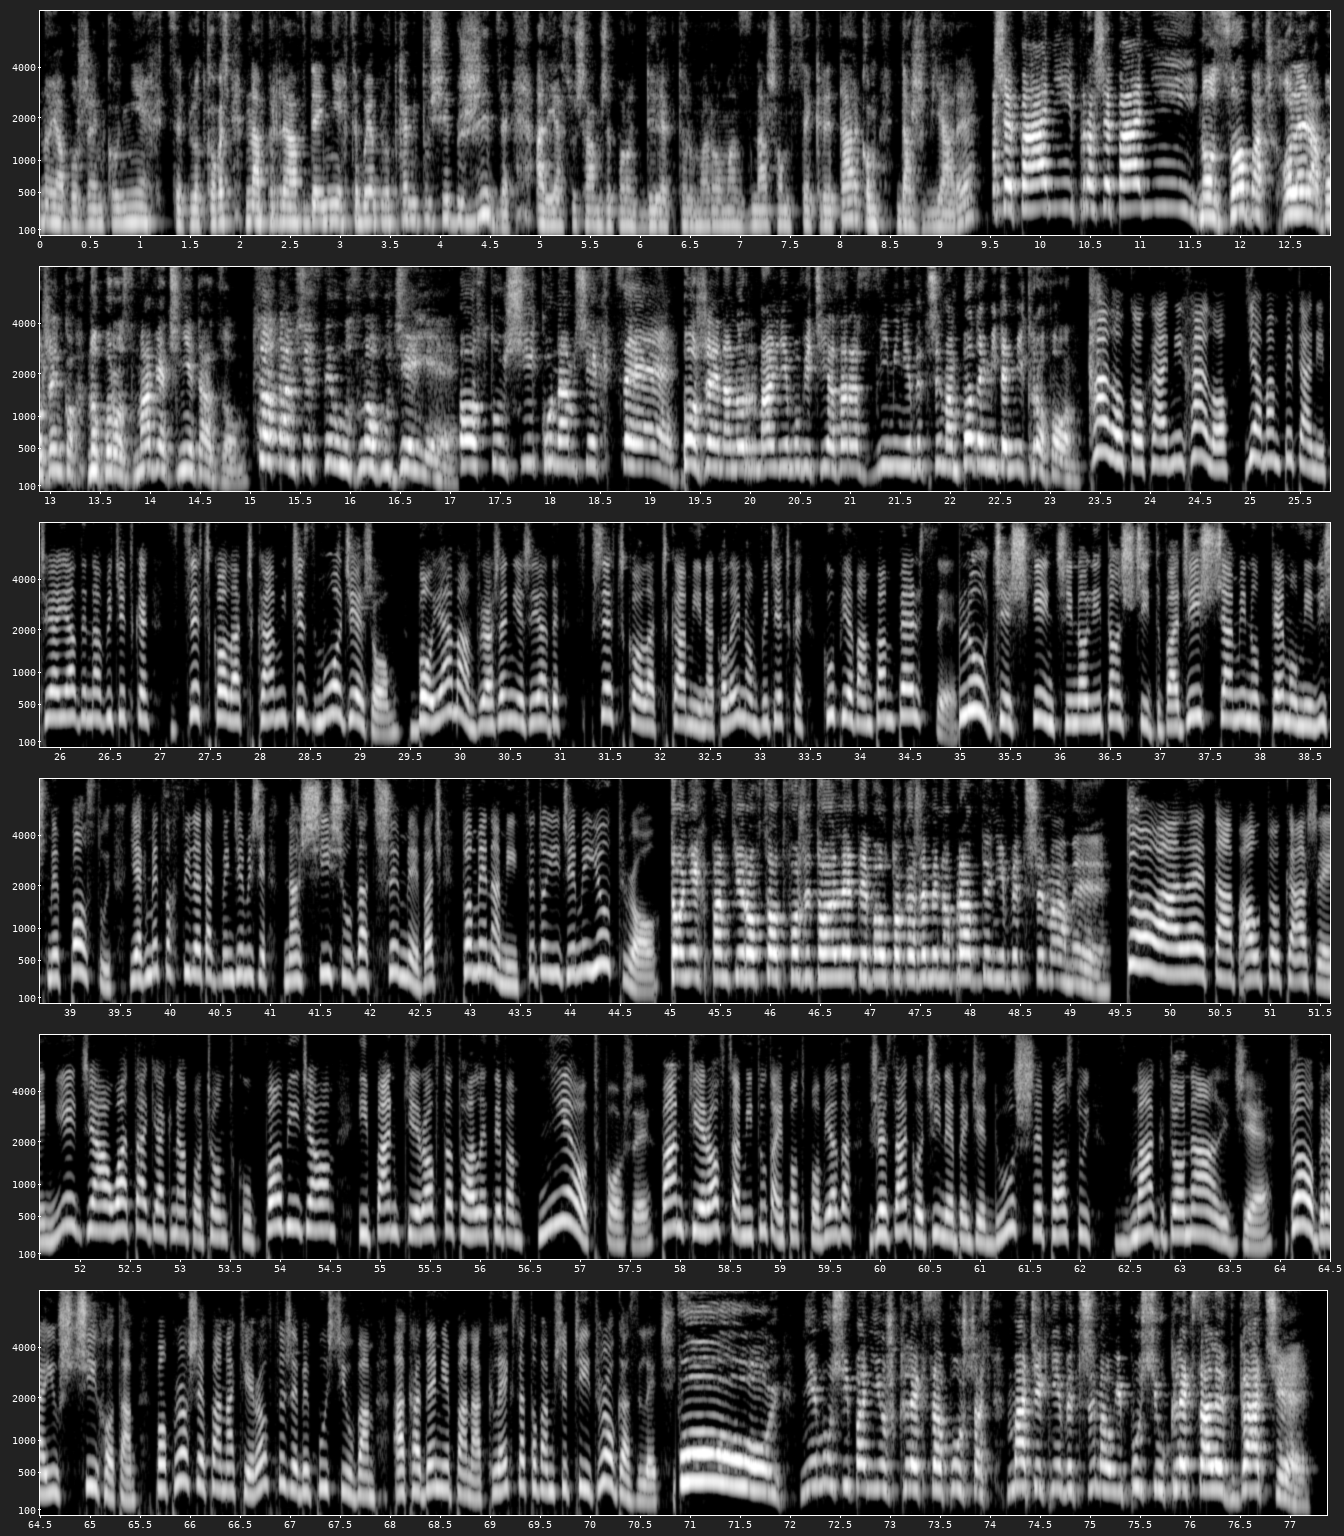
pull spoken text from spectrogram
No ja Bożenko nie chcę plotkować, naprawdę nie chcę, bo ja plotkami to się brzydzę. Ale ja słyszałam, że ponoć dyrektor ma romans z naszą sekretarką. Dasz wiarę? Proszę pani, proszę pani! No zobacz, cholera Bożenko, no porozmawiać nie dadzą. Co tam się z tyłu znowu dzieje? Postój siku nam się chce! Bożena, normalnie mówię ci, ja zaraz z nimi nie wytrzymam, podaj mi ten mikrofon! Halo, kochani, halo! Ja mam pytanie, czy ja jadę na wycieczkę z przedszkolaczkami, czy z młodzieżą? Bo ja mam wrażenie, że jadę z przedszkolaczkami. Na kolejną wycieczkę kupię wam pampersy. Ludzie święci, no litości, 20 minut temu mieliśmy postój. Jak my co chwilę tak będziemy się na sisiu zatrzymywać, to my na miejsce dojedziemy jutro. To niech pan kierowca otworzy toaletę w autokarze, my naprawdę nie wytrzymamy! Toaleta w autokarze nie działa tak jak na początku powiedziałam i pan kierowca toalety wam nie otworzy. Pan kierowca mi tutaj podpowiada, że za godzinę będzie dłuższy postój w McDonaldzie. Dobra, już cicho tam. Poproszę pana kierowcę, żeby puścił wam Akademię pana Kleksa, to wam szybciej droga zleci. Fuj! Nie musi pani już kleksa puszczać! Maciek nie wytrzymał i puścił kleksa, ale w gacie!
